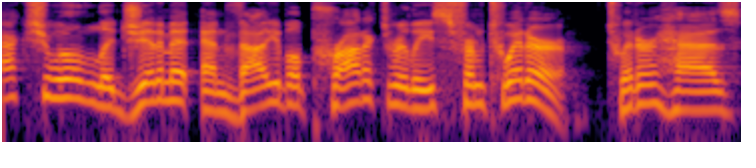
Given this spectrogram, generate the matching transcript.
Actual, legitimate, and valuable product release from Twitter. Twitter has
